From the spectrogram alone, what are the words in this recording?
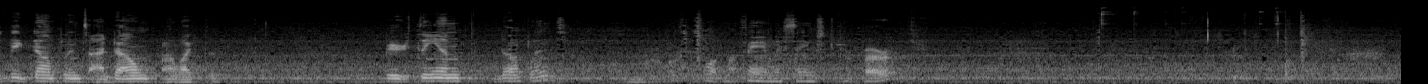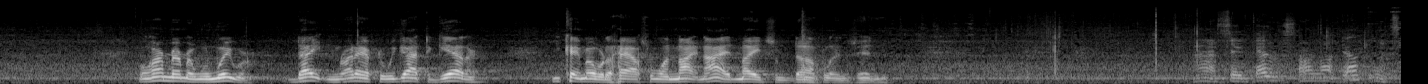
the big dumplings, I don't. I like the very thin dumplings, which is what my family seems to prefer. Well, I remember when we were dating, right after we got together, you came over to the house one night and I had made some dumplings and I said, those are not dumplings.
